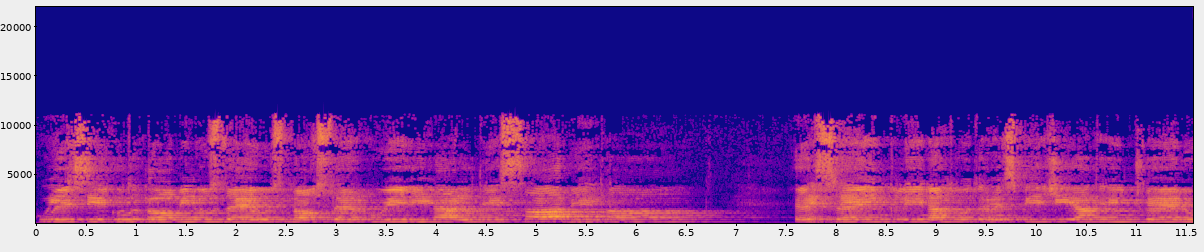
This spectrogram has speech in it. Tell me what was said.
Qui sicut Dominus Deus noster, qui in altis habitat, esse inclinat ut respiciat in celu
